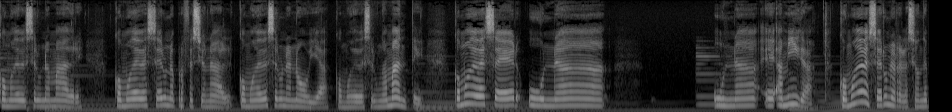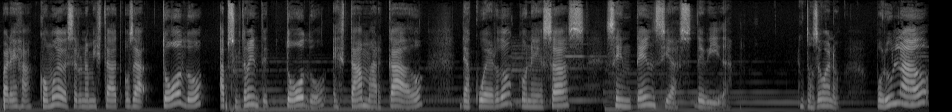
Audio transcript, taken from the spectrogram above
cómo debe ser una madre, cómo debe ser una profesional, cómo debe ser una novia, cómo debe ser un amante, cómo debe ser una, una eh, amiga, cómo debe ser una relación de pareja, cómo debe ser una amistad. O sea, todo, absolutamente todo está marcado de acuerdo con esas sentencias de vida. Entonces, bueno, por un lado,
